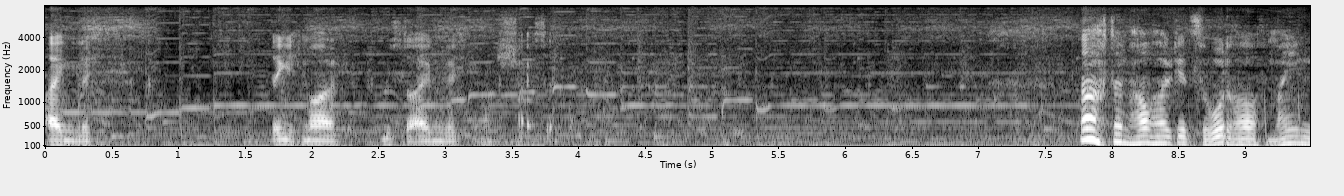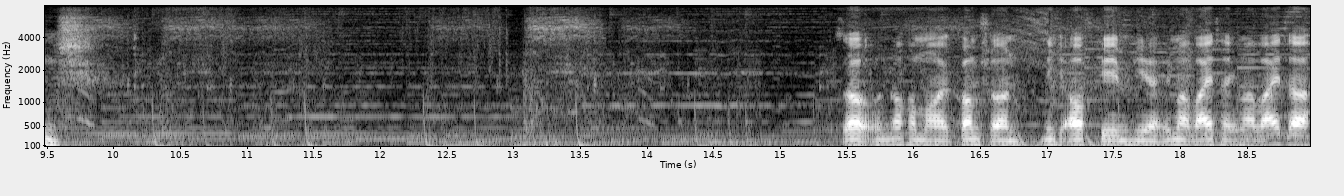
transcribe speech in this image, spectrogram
eigentlich. Denke ich mal. Müsste eigentlich. Ach, scheiße. Ach, dann hau halt jetzt so drauf, Mensch. So, und noch einmal, komm schon, nicht aufgeben hier, immer weiter, immer weiter.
